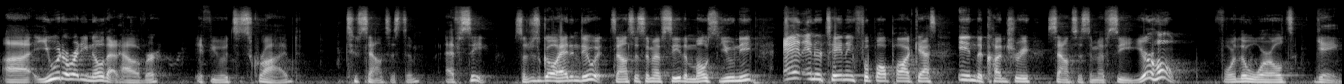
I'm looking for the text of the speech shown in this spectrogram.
Uh, you would already know that, however, if you had subscribed to Sound System FC. So just go ahead and do it. Sound System FC, the most unique and entertaining football podcast in the country. Sound System FC, your home for the world's game.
